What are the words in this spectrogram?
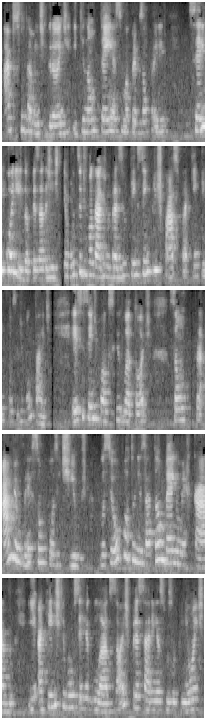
absurdamente grande e que não tem assim, uma previsão para ele ser encolhido. Apesar da gente ter muitos advogados no Brasil, tem sempre espaço para quem tem força de vontade. Esses sandbox regulatórios são, a meu ver, são positivos. Você oportunizar também o mercado e aqueles que vão ser regulados ao expressarem as suas opiniões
